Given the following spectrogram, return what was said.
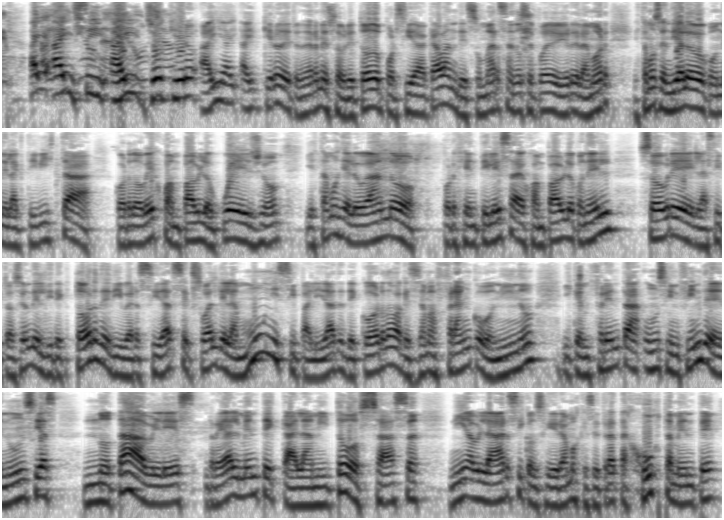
Eh, Ahí, sí, ahí denuncia- yo quiero, ahí, ahí, ahí quiero detenerme sobre todo por si acaban de sumarse a No se puede vivir del amor. Estamos en diálogo con el activista cordobés Juan Pablo Cuello y estamos dialogando por gentileza de Juan Pablo con él sobre la situación del director de diversidad sexual de la municipalidad de Córdoba que se llama Franco Bonino y que enfrenta un sinfín de denuncias notables, realmente calamitosas, ni hablar si consideramos que se trata justamente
